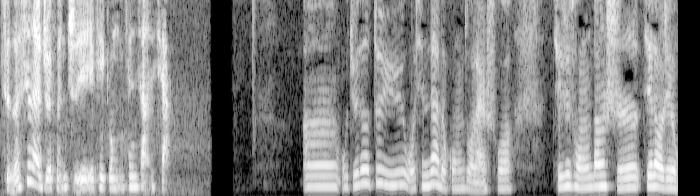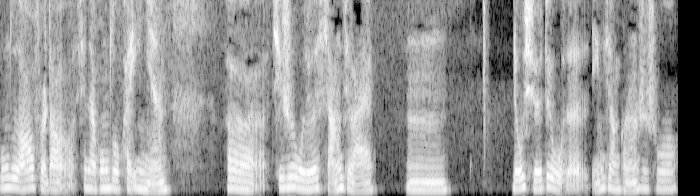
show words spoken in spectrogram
选择现在这份职业，也可以跟我们分享一下。嗯，我觉得对于我现在的工作来说，其实从当时接到这个工作的 offer 到现在工作快一年，呃，其实我觉得想起来，嗯，留学对我的影响可能是说，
